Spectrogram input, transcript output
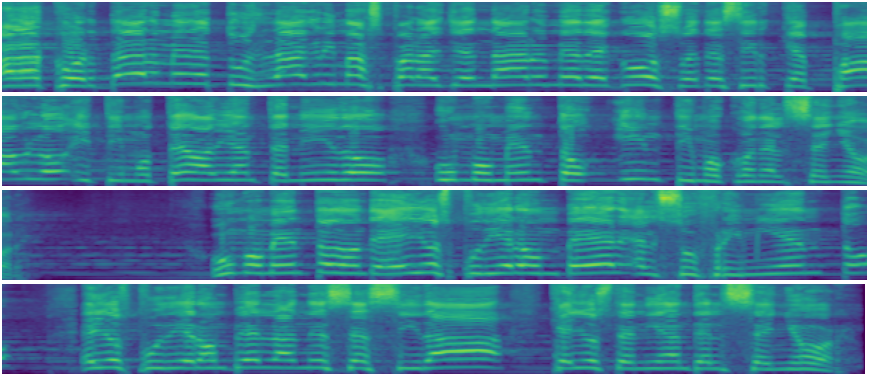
al acordarme de tus lágrimas para llenarme de gozo, es decir, que Pablo y Timoteo habían tenido un momento íntimo con el Señor. Un momento donde ellos pudieron ver el sufrimiento, ellos pudieron ver la necesidad que ellos tenían del Señor.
